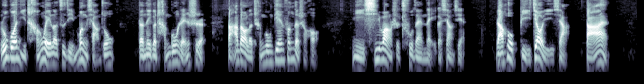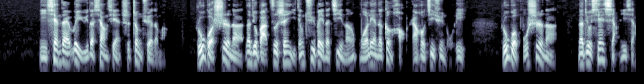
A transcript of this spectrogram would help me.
如果你成为了自己梦想中的那个成功人士，达到了成功巅峰的时候，你希望是处在哪个象限？然后比较一下答案。你现在位于的象限是正确的吗？如果是呢，那就把自身已经具备的技能磨练得更好，然后继续努力。如果不是呢，那就先想一想，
